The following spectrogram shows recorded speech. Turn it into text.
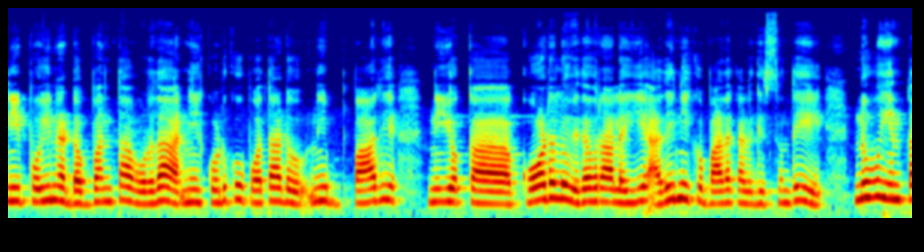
నీ పోయిన డబ్బంతా వృధా. నీ కొడుకు పోతాడు. నీ భార్య నీ యొక్క కోడలు విధవరాలయ్యి అది నీకు బాధ కలిగిస్తుంది. నువ్వు ఇంత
